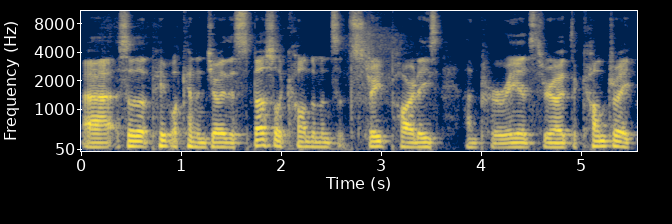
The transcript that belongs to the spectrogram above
uh, so that people can enjoy the special condiments at street parties and parades throughout the country.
